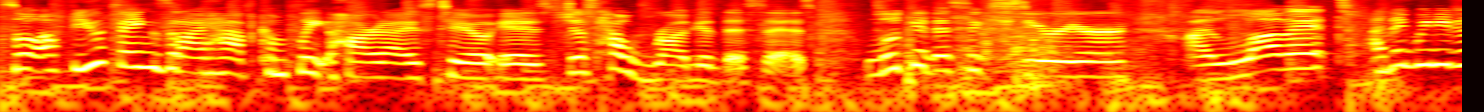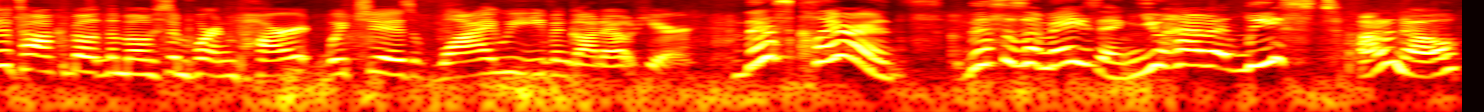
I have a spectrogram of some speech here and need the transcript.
So a few things that I have complete hard eyes to is just how rugged this is. Look at this exterior. I love it. I think we need to talk about the most important part, which is why we even got out here. This clearance. This is amazing. You have at least, I don't know,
